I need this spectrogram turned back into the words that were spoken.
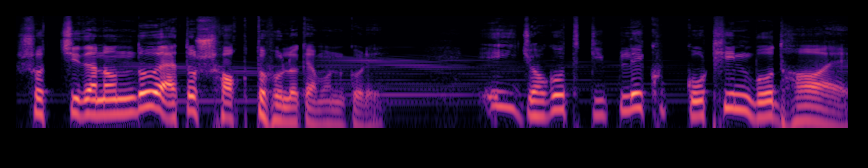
সচ্চিদানন্দ এত শক্ত হলো কেমন করে। এই জগৎ টিপলে খুব কঠিন বোধ হয়।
